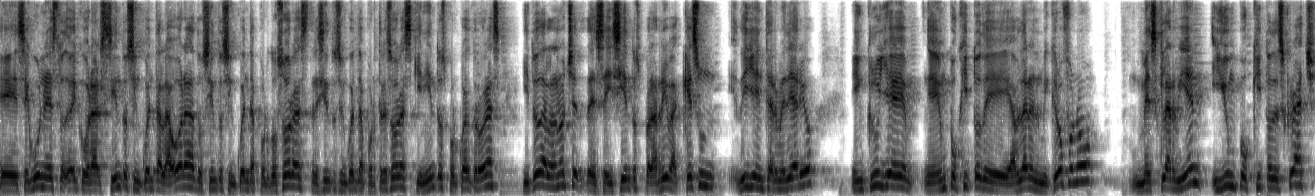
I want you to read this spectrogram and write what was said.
eh, según esto, debe cobrar 150 la hora, 250 por dos horas, 350 por tres horas, 500 por cuatro horas y toda la noche de 600 para arriba. ¿Qué es un DJ intermediario? Incluye eh, un poquito de hablar en el micrófono, mezclar bien y un poquito de scratch.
